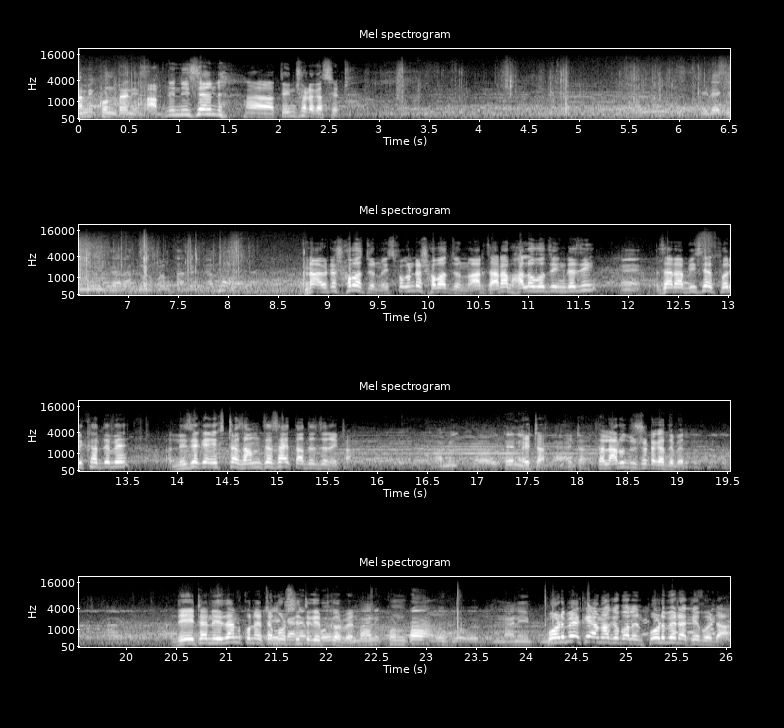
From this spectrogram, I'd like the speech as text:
আমি কোনটা নিব? আপনি নিছেন তিনশো টাকা সেট। না ওটা সবার জন্য স্পোকেনটা সবার জন্য। আর যারা ভালো বোঝে ইংরেজি হ্যাঁ। যারা বিশেষ পরীক্ষা দেবে নিজেকে এক্সট্রা জানতে চায় তাদের জন্য এটা। আমি এটা এটা হ্যাঁ? এটা। তাহলে আরও দুশো টাকা দেবেন। দিয়ে এটা নিয়ে যান কোন একটা মসজিদে গিফট করবেন। মানে কোনটা মানে পড়বে কে? আমাকে বলেন পড়বে না কে বইটা?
